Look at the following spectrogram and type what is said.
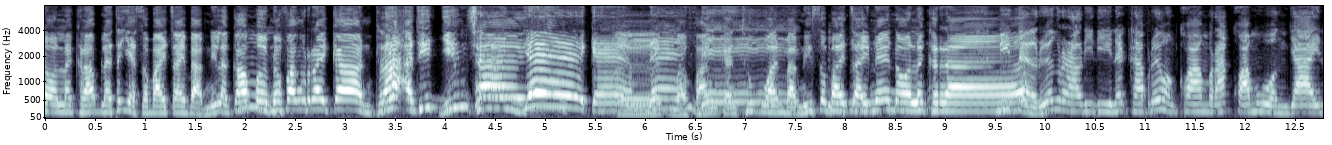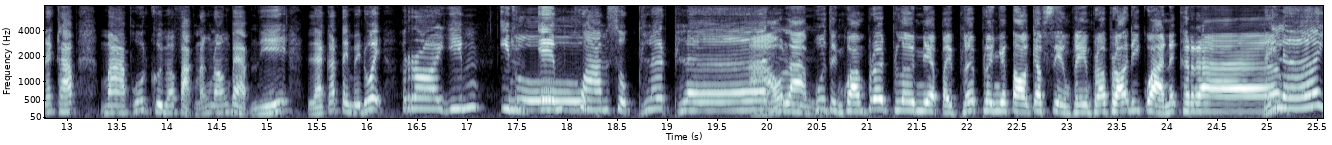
นอนละครับ และถ้าอยากสบายใจแบบนี้แล้วก็เปิดมาฟังรายการ พระอาทิตย์ยิ้มช่างเย้แก้มแดเปิดงมาฟังกันทุกวันแบบนี้สบายใจแน่นอนละครับมีแต่เรื่องราวดีๆนะครับ เรื่องของความรักความห่วงใยนะครับ มาพูดคุยมาฝากน้องๆแบบนี้ และก็เต็มไปด้วยรอยยิ้มอิ่มถูกเอมความสุขเพลิดเพลินเอาล่ะพูดถึงความเพลิดเพลินเนี่ยไปเพลิดเพลินกันต่อกับเสียงเพลงเพราะๆดีกว่านะครับได้เลย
